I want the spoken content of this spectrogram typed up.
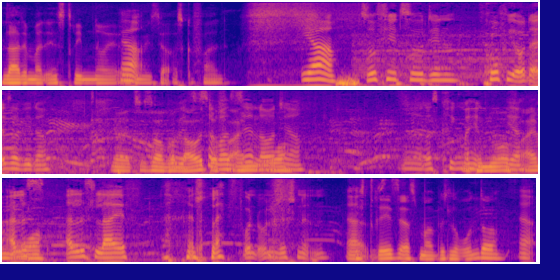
lade mal den Stream neu. Ja. Irgendwie ist der ausgefallen. ja, so viel zu den Profi oder ist er wieder? Ja, jetzt ist er aber Oh, jetzt laut ist er auf aber sehr einem laut, Ohr. ja. Ja, das kriegen wir Aber hin. nur auf ja, einem alles, Ohr. alles live. live und ungeschnitten. Ja, ich drehe es erstmal ein bisschen runter. Ja.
